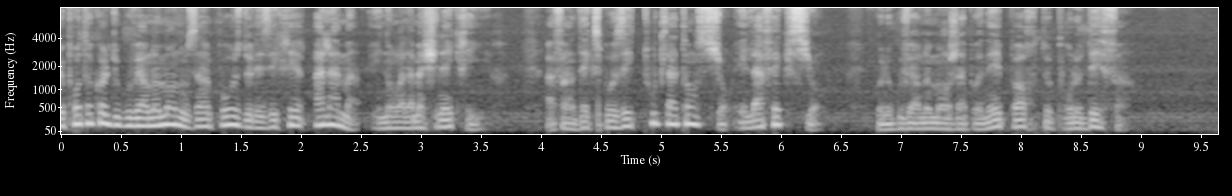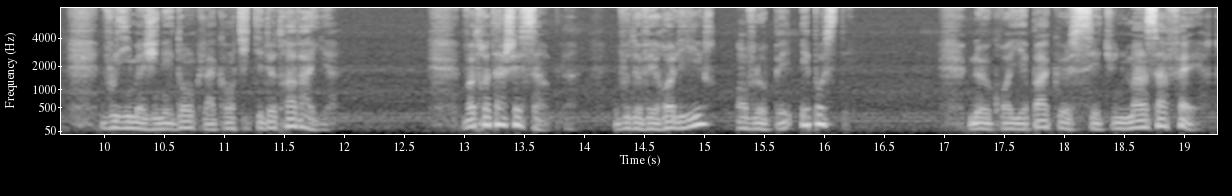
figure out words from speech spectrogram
Le protocole du gouvernement nous impose de les écrire à la main et non à la machine à écrire, afin d'exposer toute l'attention et l'affection que le gouvernement japonais porte pour le défunt. Vous imaginez donc la quantité de travail. Votre tâche est simple. Vous devez relire, envelopper et poster. Ne croyez pas que c'est une mince affaire.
